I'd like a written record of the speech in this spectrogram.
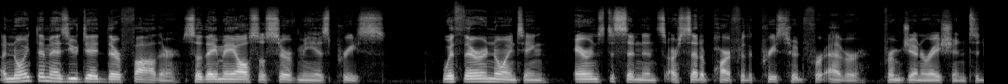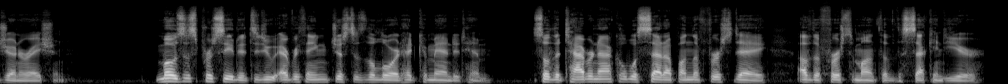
Anoint them as you did their father, so they may also serve me as priests. With their anointing, Aaron's descendants are set apart for the priesthood forever, from generation to generation. Moses proceeded to do everything just as the Lord had commanded him. So the tabernacle was set up on the first day of the first month of the second year.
